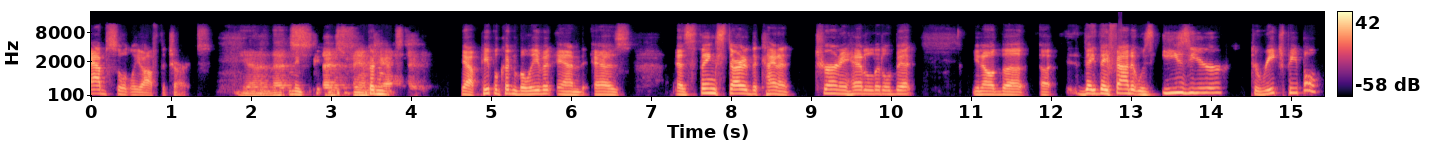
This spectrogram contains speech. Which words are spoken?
absolutely off the charts. Yeah that's I mean, that's fantastic. Yeah people couldn't believe it. And as as things started to kind of churn ahead a little bit. You know, the uh, they they found it was easier to reach people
